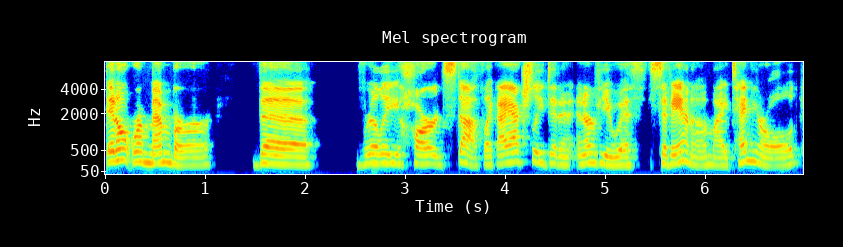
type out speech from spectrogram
they don't remember the really hard stuff. Like I actually did an interview with Savannah, my 10 year old,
